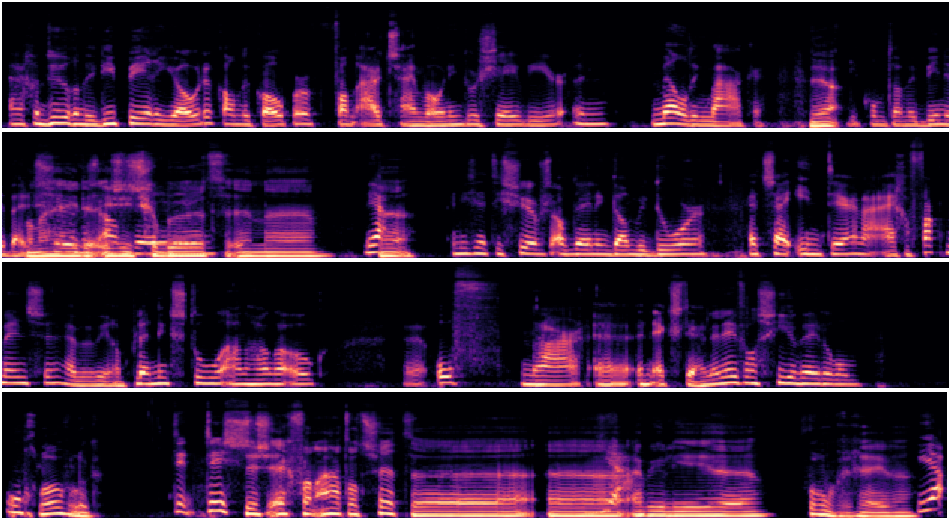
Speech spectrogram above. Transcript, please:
En gedurende die periode kan de koper vanuit zijn woningdossier weer een melding maken. ja. Die komt dan weer binnen bij de hé, er is iets serviceafdeling. gebeurd. En, eh, Ja. ja. En die zet die serviceafdeling dan weer door. Het zij intern naar eigen vakmensen. Hebben we weer een planningstoel aanhangen ook. Eh, of naar eh, een externe leverancier wederom. Ongelooflijk. Het is, is echt van A tot Z hebben jullie vormgegeven. ja,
